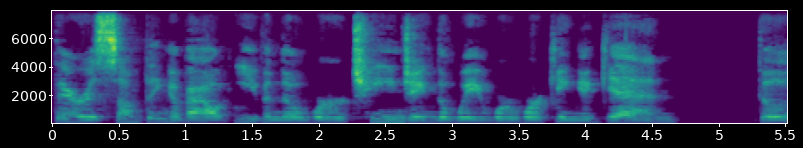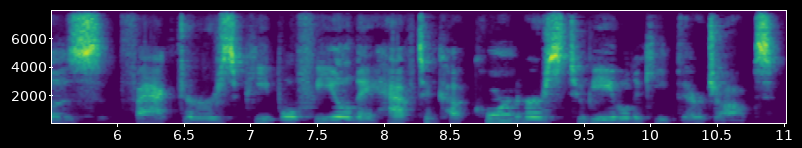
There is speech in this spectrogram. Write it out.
There is something about even though we're changing the way we're working again, those factors, people feel they have to cut corners to be able to keep their jobs.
